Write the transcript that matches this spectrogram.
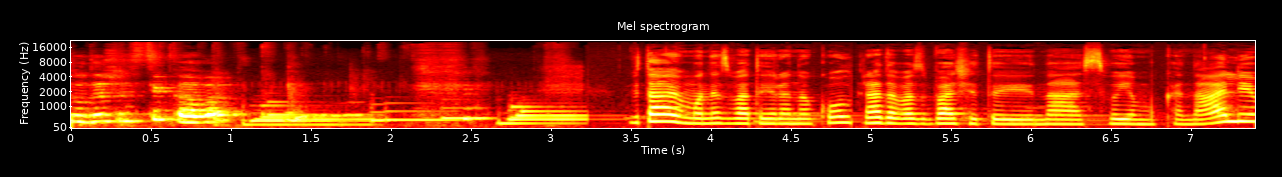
буде щось цікаве. Вітаю, мене звати Ірина Кол. Рада вас бачити на своєму каналі.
